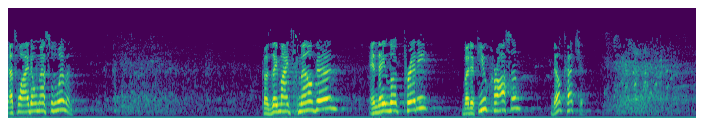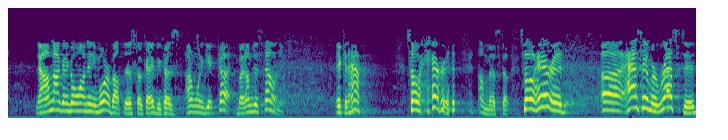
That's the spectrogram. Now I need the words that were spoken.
That's why I don't mess with women. Because they might smell good and they look pretty, but if you cross them, they'll cut you. Now, I'm not going to go on any more about this, okay, because I don't want to get cut, but I'm just telling you. It can happen. So Herod, I'm messed up. So Herod uh, has him arrested,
